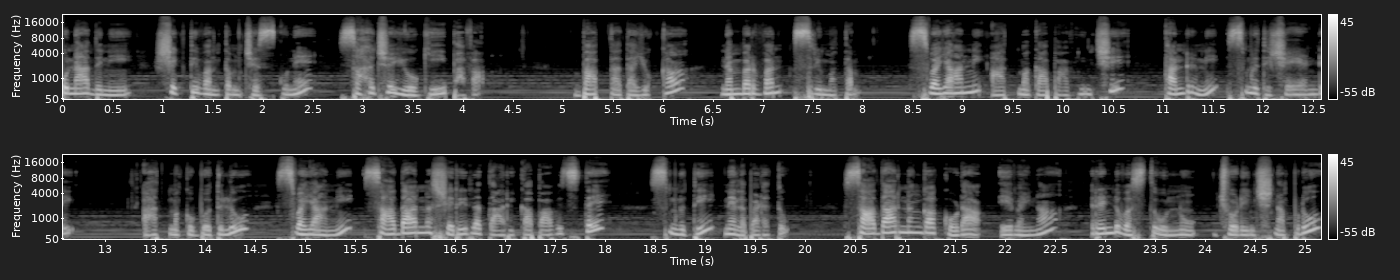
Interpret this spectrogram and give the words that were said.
పునాదిని శక్తివంతం చేసుకునే సహజ యోగి భవ. బాప్తాత యొక్క నెంబర్ వన్ శ్రీమతం. స్వయాన్ని ఆత్మగా భావించి తండ్రిని స్మృతి చేయండి. ఆత్మకు బదులు స్వయాన్ని సాధారణ శరీరధారిగా భావిస్తే స్మృతి నిలబడదు. సాధారణంగా కూడా ఏవైనా రెండు వస్తువులను జోడించినప్పుడు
